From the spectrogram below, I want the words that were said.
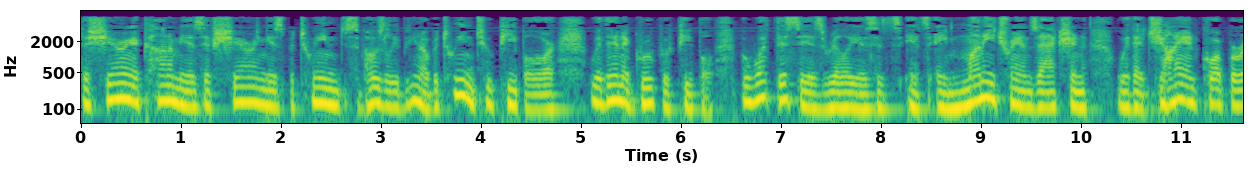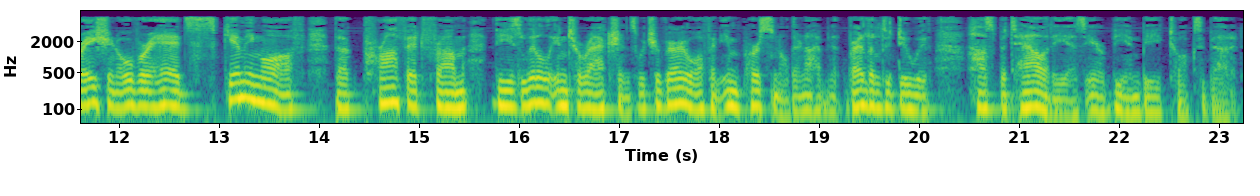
the sharing economy as if sharing is between, supposedly, you know, between two people or within a group of people. But what this is really is it's, it's a money transaction with a giant corporation overhead skimming off the profit from these little interactions, which are very often impersonal. They're not very little to do with hospitality, as Airbnb talks about about it.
